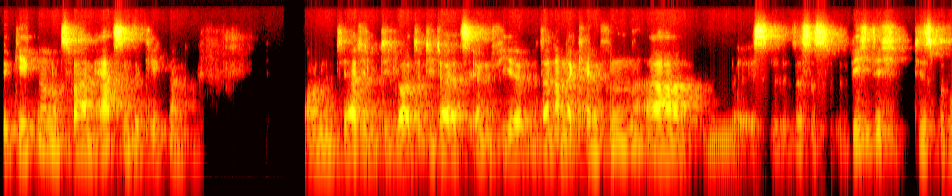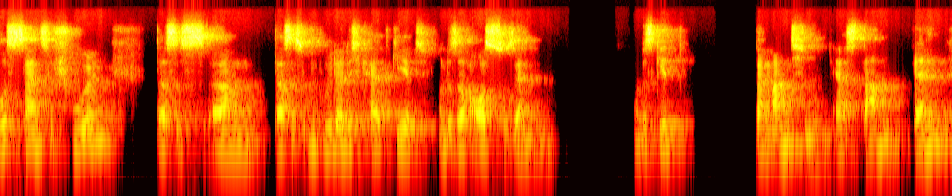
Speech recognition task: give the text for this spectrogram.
begegnen und zwar im Herzen begegnen. Und ja, die, die Leute, die da jetzt irgendwie miteinander kämpfen, äh, ist, das ist wichtig, dieses Bewusstsein zu schulen, dass es, ähm, dass es um Brüderlichkeit geht und es auch auszusenden. Und es geht bei manchen erst dann, wenn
